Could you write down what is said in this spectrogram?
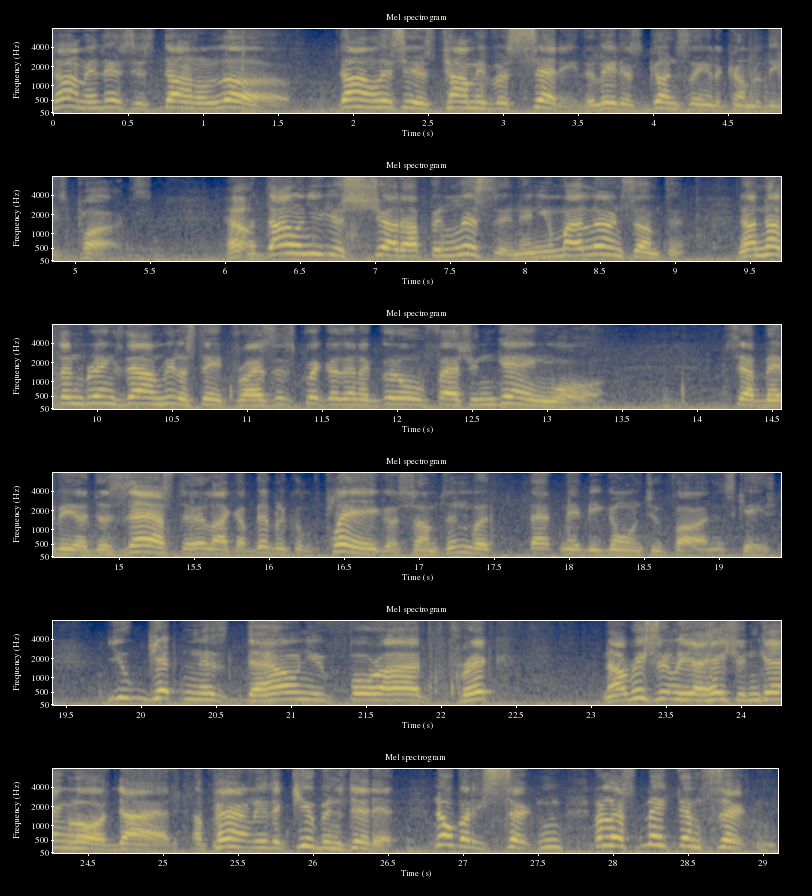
Tommy, this is Donald Love. Donald, this here is Tommy Vercetti, the latest gunslinger to come to these parts. Hell. Now, Donald, you just shut up and listen, and you might learn something. Now, nothing brings down real estate prices quicker than a good old-fashioned gang war. Except maybe a disaster like a biblical plague or something, but that may be going too far in this case. You getting this down, you four-eyed prick? Now, recently a Haitian gang lord died. Apparently the Cubans did it. Nobody's certain, but let's make them certain.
